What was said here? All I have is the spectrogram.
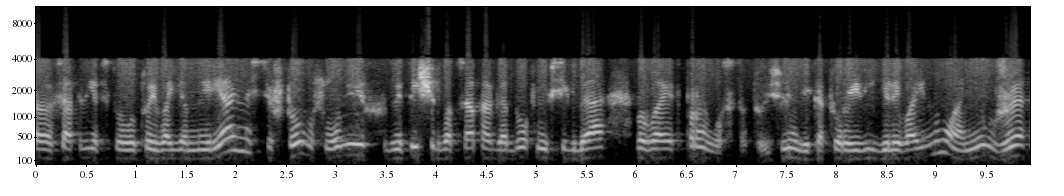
э, соответствовало той военной современной реальности, что в условиях 2020-х годов не всегда бывает просто. То есть люди, которые видели войну, они уже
